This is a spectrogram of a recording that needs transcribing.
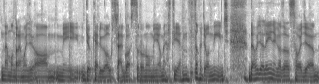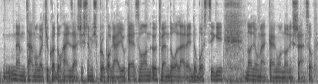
nem mondanám, hogy a mély gyökerű ausztrál gasztronómia, mert ilyen nagyon nincs, de hogy a lényeg az az, hogy nem támogatjuk a dohányzást, és nem is propagáljuk. Ez van, 50 dollár egy doboz cigi. Nagyon meg kell gondolni, srácok.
